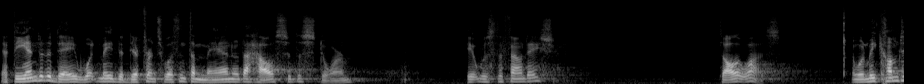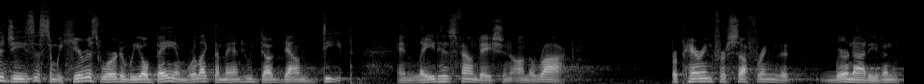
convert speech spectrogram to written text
At the end of the day, what made the difference wasn't the man or the house or the storm, it was the foundation. That's all it was. And when we come to Jesus and we hear his word and we obey him, we're like the man who dug down deep and laid his foundation on the rock, preparing for suffering that we're not even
